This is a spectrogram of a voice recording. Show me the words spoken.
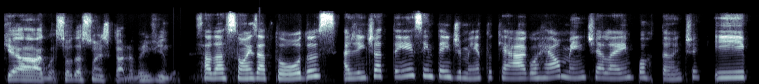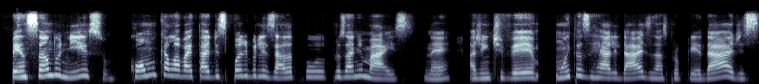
que é a água. Saudações, Carla, bem-vinda. Saudações a todos. A gente já tem esse entendimento que a água realmente ela é importante e Pensando nisso, como que ela vai estar disponibilizada para os animais, né? A gente vê muitas realidades nas propriedades,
